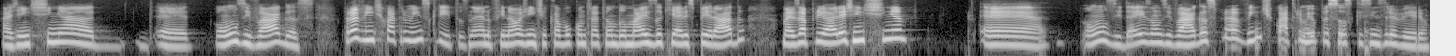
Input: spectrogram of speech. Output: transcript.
A gente tinha é, 11 vagas para 24 mil inscritos, né? No final a gente acabou contratando mais do que era esperado, mas a priori a gente tinha é, 11, 10, 11 vagas para 24 mil pessoas que se inscreveram.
